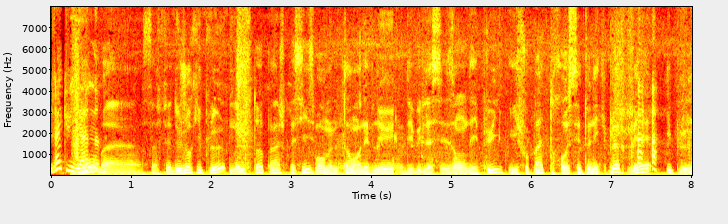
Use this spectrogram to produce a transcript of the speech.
la Guyane. Bon, bah, ça fait deux jours qu'il pleut, non-stop, hein, je précise. Bon, en même temps, on est venu au début de la saison des pluies. Il faut pas trop s'étonner qu'il pleuve, mais il pleut.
